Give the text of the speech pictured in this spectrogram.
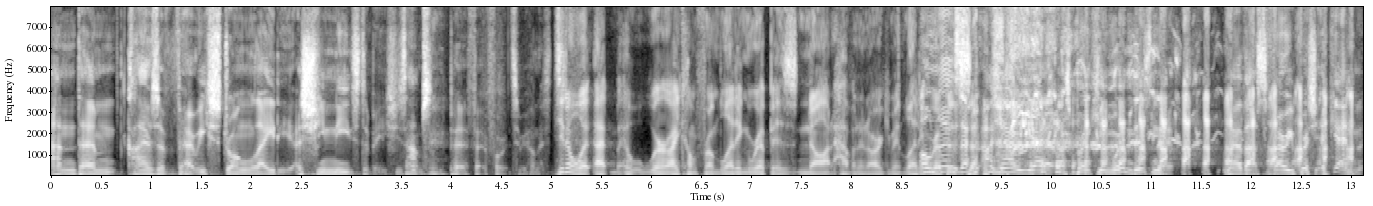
And um, Claire's a very strong lady, as she needs to be. She's absolutely perfect for it, to be honest. Do you know what? At, where I come from, letting rip is not having an argument. Letting Oh rip no, is that, I know, yeah, that's breaking wind, isn't it? No, that's very British. Again,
